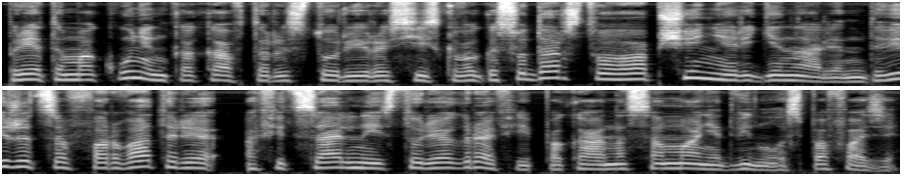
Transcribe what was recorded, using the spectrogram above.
При этом Акунин, как автор истории российского государства, вообще не оригинален. Движется в фарватере официальной историографии, пока она сама не двинулась по фазе.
